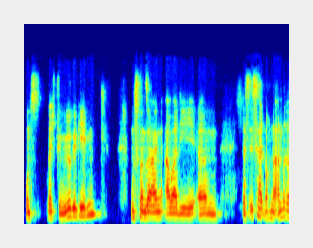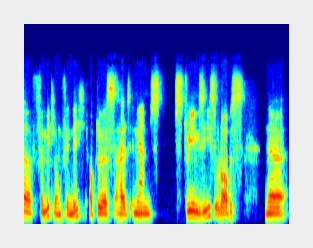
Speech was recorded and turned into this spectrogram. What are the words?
uns recht viel Mühe gegeben, muss man sagen. Aber die, ähm, das ist halt noch eine andere Vermittlung, finde ich. Ob du das halt in einem ja. Stream siehst oder ob es eine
